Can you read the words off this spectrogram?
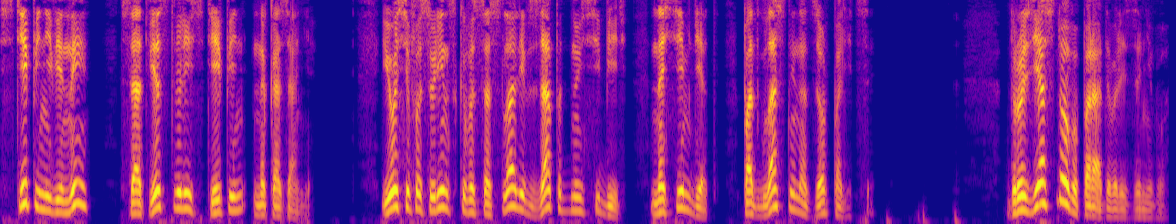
Степени вины соответствовали степень наказания. Иосифа Суринского сослали в Западную Сибирь на семь лет под гласный надзор полиции. Друзья снова порадовались за него,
